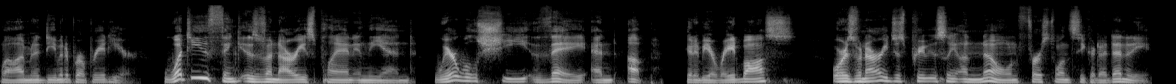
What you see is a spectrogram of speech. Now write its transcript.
Well, I'm going to deem it appropriate here. What do you think is Ve'nari's plan in the end? Where will she, they end up? Going to be a raid boss? Or is Ve'nari just previously unknown, first one's secret identity?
